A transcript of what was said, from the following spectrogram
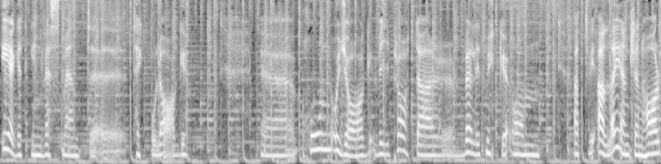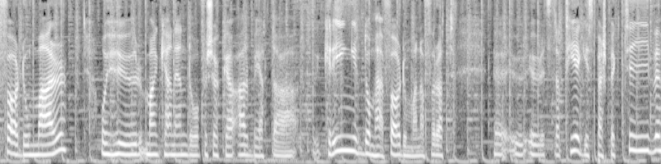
eget investment eh, techbolag. Eh, hon och jag, vi pratar väldigt mycket om att vi alla egentligen har fördomar och hur man kan ändå försöka arbeta kring de här fördomarna för att eh, ur, ur ett strategiskt perspektiv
